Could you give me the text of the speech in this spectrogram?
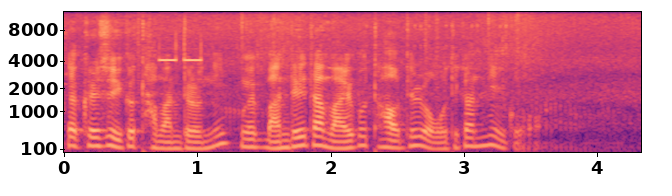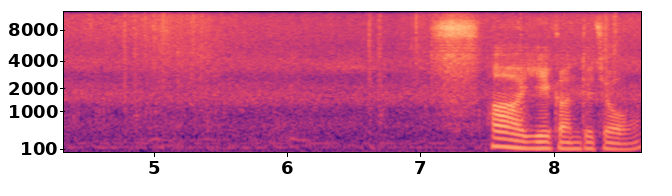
자 그래서 이거 다 만들었니? 왜 만들다 말고 다 어디를 어디 갔니 이거? 아 이해가 안 되죠.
